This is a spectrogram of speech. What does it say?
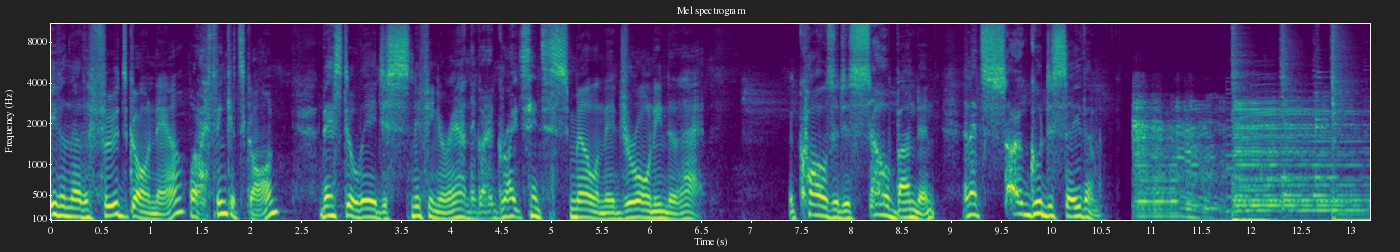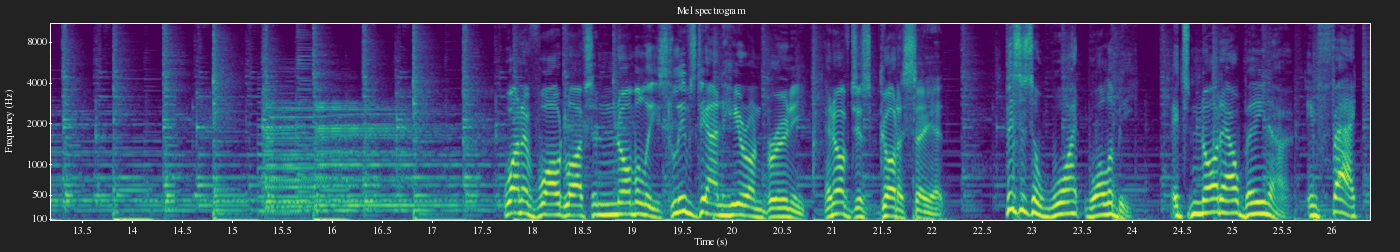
Even though the food's gone now, well, I think it's gone, they're still there just sniffing around. They've got a great sense of smell and they're drawn into that. The quolls are just so abundant and it's so good to see them. One of wildlife's anomalies lives down here on Bruny, and I've just got to see it. This is a white wallaby. It's not albino. In fact,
